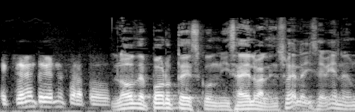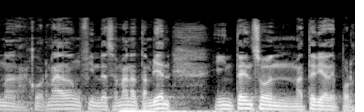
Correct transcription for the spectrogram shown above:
Excelente viernes para todos. Los deportes con Misael Valenzuela y se viene una jornada, un fin de semana también intenso en materia deportiva.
